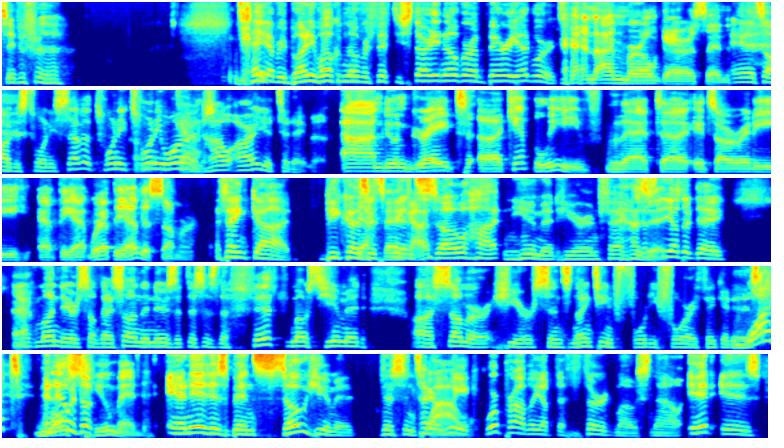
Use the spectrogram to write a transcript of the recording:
Save it for the. Hey, everybody. Welcome to Over 50 Starting Over. I'm Barry Edwards. And I'm Merle Garrison. And it's August 27th, 2021. Oh. How are you today, man? I'm doing great. Uh, can't believe that uh, it's already at the end. We're at the end of summer. Thank God, because Yeah, it's thank been God. so hot and humid here. In fact, Has just the other day, Yeah. like Monday or something, I saw in the news that this is the fifth most humid uh, summer here since 1944, I think it is. What? And Most that was a- humid. and it has been so humid this entire Wow. week. We're probably up to third most now. It is.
